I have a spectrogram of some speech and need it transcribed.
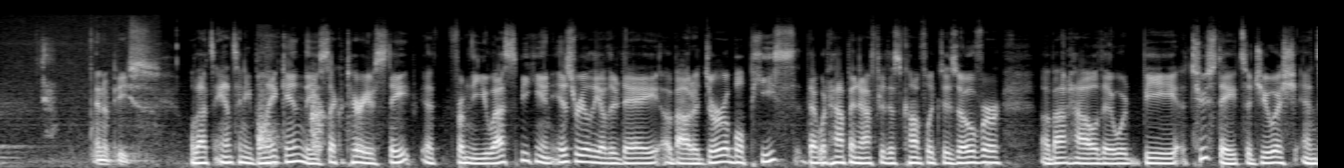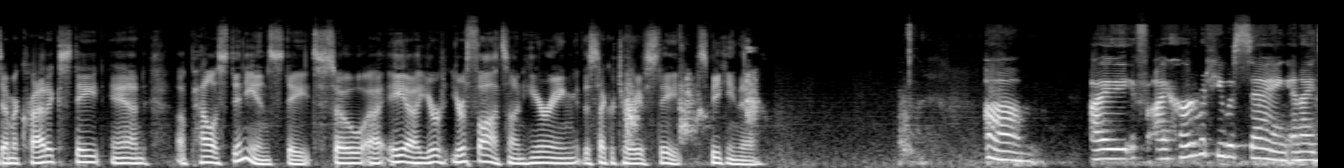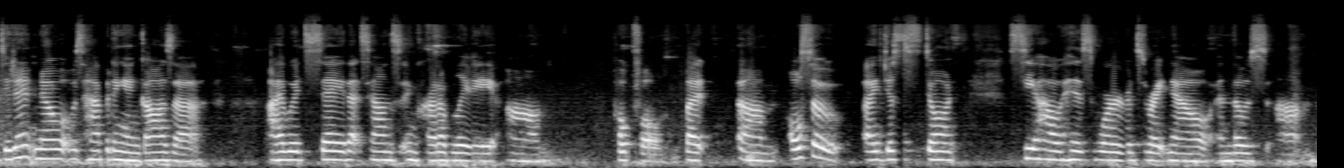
and of peace. Well, that's Antony Blinken, the Secretary of State from the U.S., speaking in Israel the other day about a durable peace that would happen after this conflict is over, about how there would be two states, a Jewish and democratic state and a Palestinian state. So, uh, Aya, your, your thoughts on hearing the Secretary of State speaking there? Um, I if I heard what he was saying and I didn't know what was happening in Gaza, I would say that sounds incredibly um, hopeful. But um, also, I just don't see how his words right now and those um,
